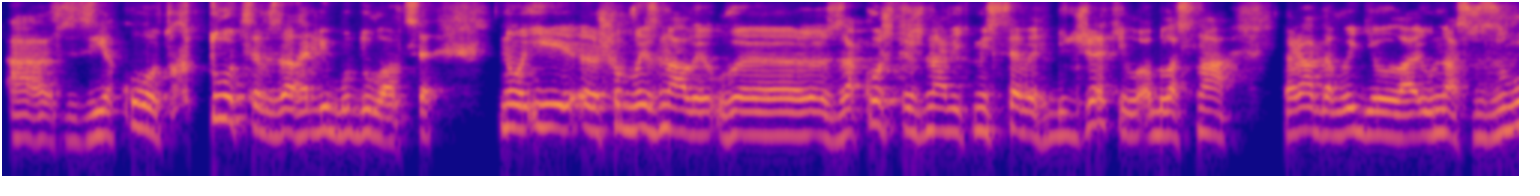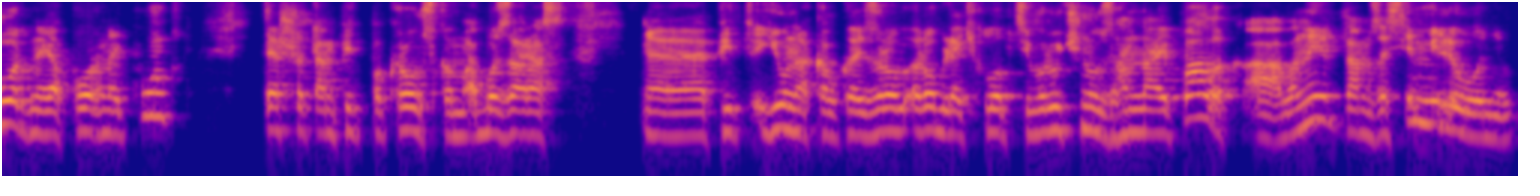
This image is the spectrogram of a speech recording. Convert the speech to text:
А з якого хто це взагалі будував? Це ну і е, щоб ви знали, в, е, за кошти ж навіть місцевих бюджетів обласна рада виділила у нас взводний опорний пункт, те, що там під Покровськом або зараз е, під Юнаковкою роблять хлопці вручну з гамна і палок, а вони там за 7 мільйонів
